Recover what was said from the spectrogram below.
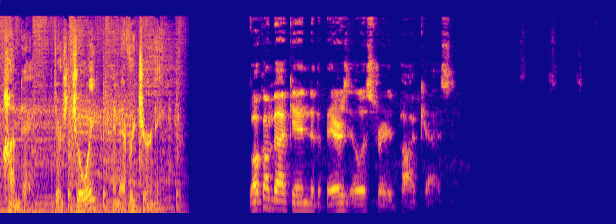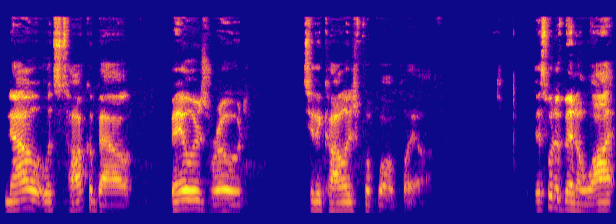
Hyundai, there's joy in every journey. Welcome back into the Bears Illustrated podcast. Now let's talk about Baylor's road to the college football playoff. This would have been a lot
